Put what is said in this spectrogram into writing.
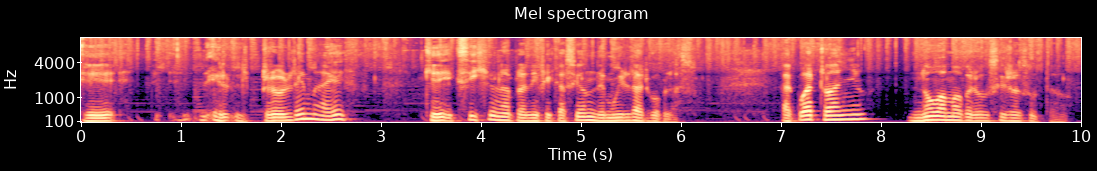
eh, el problema es que exige una planificación de muy largo plazo. A cuatro años no vamos a producir resultados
